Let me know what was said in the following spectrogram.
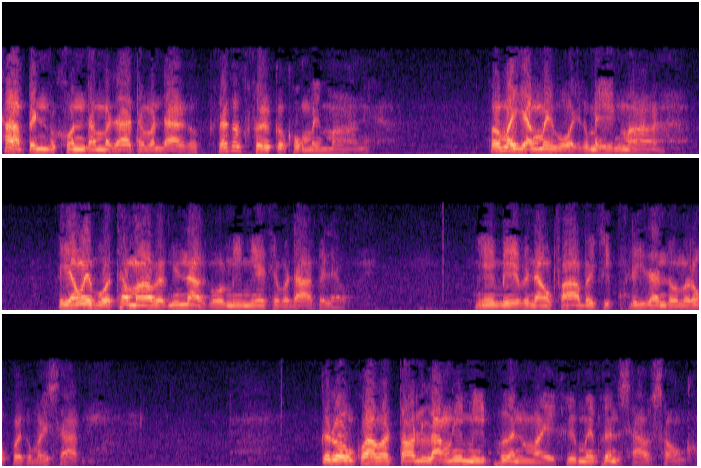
ถ้าเป็นคนธรรมดาธรรมดาก็แล้วก็เธอก็คงไม่มาเนี่ย เพราะว่ายังไม่บวชก็ไม่เห็นมา ยังไม่บวชถ้ามาแบบนี้น่ากลัวมีเมียเทวดาไปแล้ว มีเมียเป็นนางฟ้าไปจิบลิดันโดนรกไปก็ไม่ทราบก็รวมความว่าตอนหลังนี่มีเพื่อนใหม่ คือมีเพื่อนสาวสองค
